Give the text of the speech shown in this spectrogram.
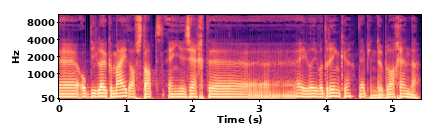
eh, op die leuke meid afstapt en je zegt: eh, hey, wil je wat drinken? Dan heb je een dubbele agenda.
